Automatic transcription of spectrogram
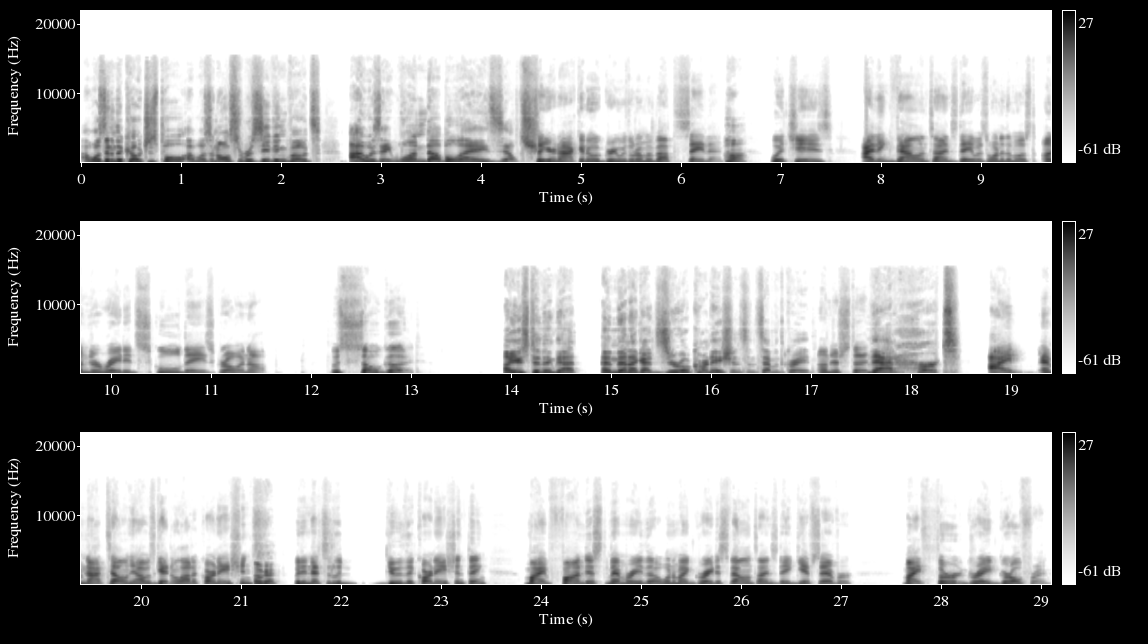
I wasn't in the coaches poll. I wasn't also receiving votes. I was a one double A zilch. So you're not going to agree with what I'm about to say then, Huh. which is I think Valentine's Day was one of the most underrated school days growing up. It was so good. I used to think that, and then I got zero carnations in seventh grade. Understood. That hurt. I am not telling you I was getting a lot of carnations. Okay. We didn't necessarily do the carnation thing. My fondest memory, though, one of my greatest Valentine's Day gifts ever, my third grade girlfriend,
